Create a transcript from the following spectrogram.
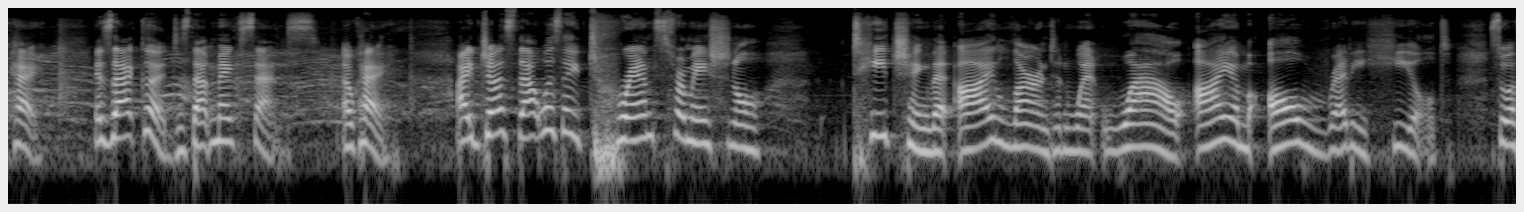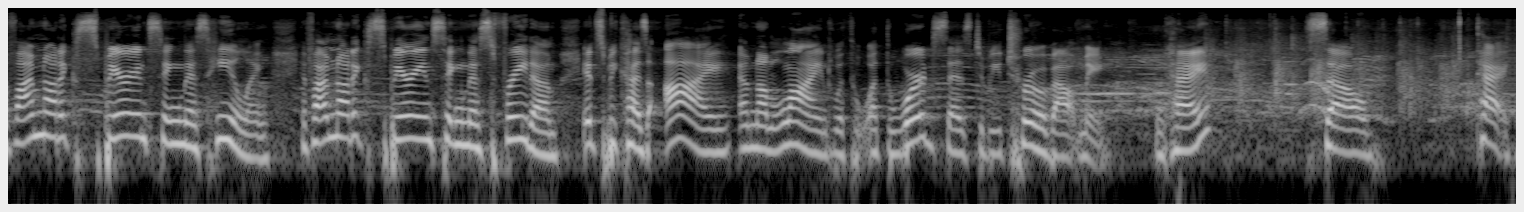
Okay. Is that good? Does that make sense? Okay. I just that was a transformational teaching that I learned and went, wow, I am already healed. So if I'm not experiencing this healing, if I'm not experiencing this freedom, it's because I am not aligned with what the word says to be true about me. Okay? So, okay.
